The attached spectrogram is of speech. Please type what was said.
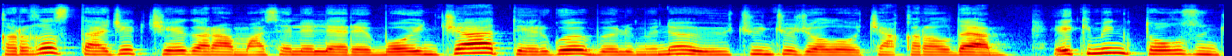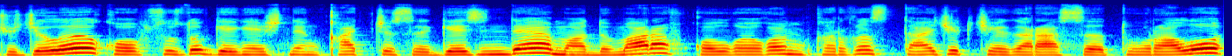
Кыргыз тажик чек ара маселелери боюнча тергөө бөлүмүнө үчүнчү жолу чакырылды. Эки миң тогузунчу жылы коопсуздук кеңешинин катчысы кезинде мадумаров кол койгон кыргыз тажик чек арасы тууралуу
